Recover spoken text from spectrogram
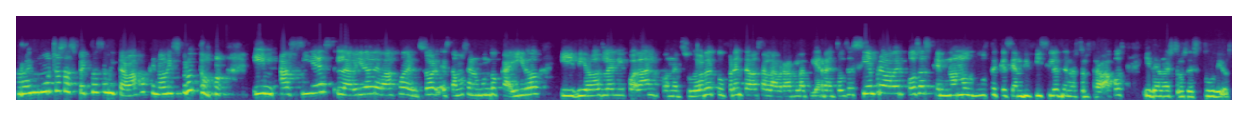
pero hay muchos aspectos de mi trabajo que no disfruto. Y así es la vida debajo del sol. Estamos en un mundo caído y Dios le dijo a Adán, con el sudor de tu frente vas a labrar la tierra. Entonces siempre va a haber cosas que no nos guste, que sean difíciles de nuestros trabajos y de nuestros estudios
